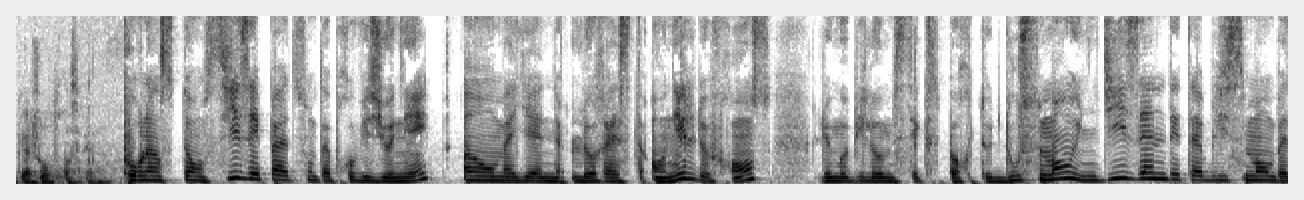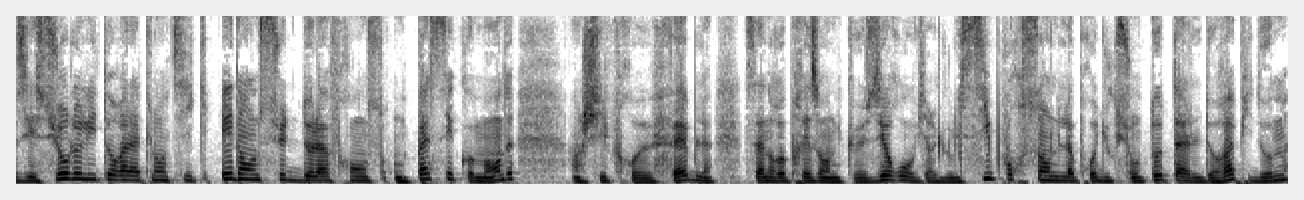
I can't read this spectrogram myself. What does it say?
4 jours, 3 semaines. Pour l'instant, 6 EHPAD sont approvisionnés, un en Mayenne, le reste en Île-de-France. Le mobilhome s'exporte doucement. Une dizaine d'établissements basés sur le littoral atlantique et dans le sud de la France ont passé commande. Un chiffre faible, ça ne représente que 0,6% de la production totale de Rapidome.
